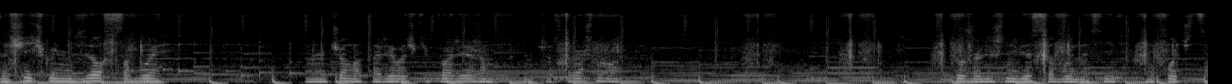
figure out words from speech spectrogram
Дощечку не взял с собой. Ничего, на тарелочке порежем. Ничего страшного. Тоже лишний вес с собой носить не хочется.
